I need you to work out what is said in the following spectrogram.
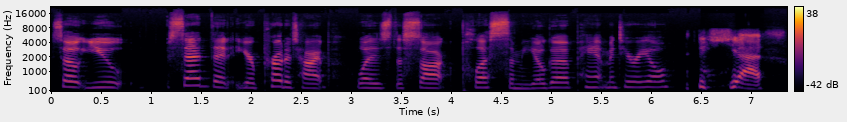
So you said that your prototype was the sock plus some yoga pant material. yes.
